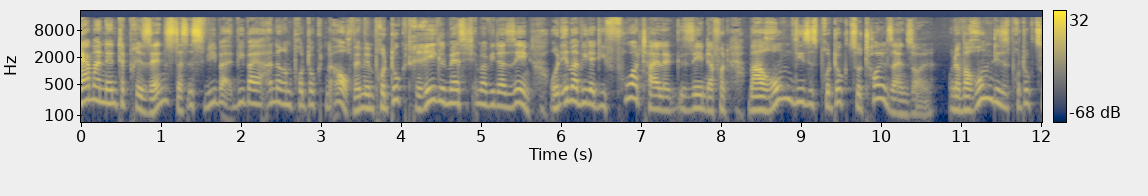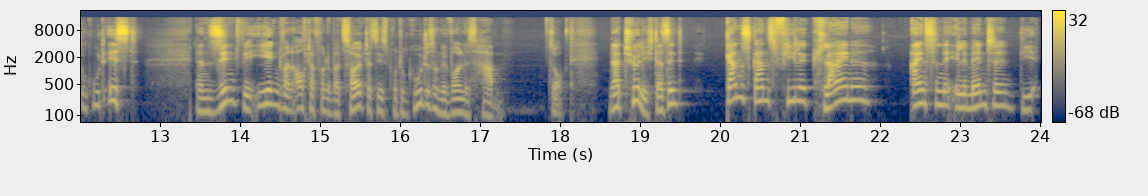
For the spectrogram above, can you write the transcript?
permanente Präsenz, das ist wie bei, wie bei anderen Produkten auch. Wenn wir ein Produkt regelmäßig immer wieder sehen und immer wieder die Vorteile sehen davon, warum dieses Produkt so toll sein soll oder warum dieses Produkt so gut ist, dann sind wir irgendwann auch davon überzeugt, dass dieses Produkt gut ist und wir wollen es haben. So. Natürlich, da sind ganz, ganz viele kleine einzelne Elemente, die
